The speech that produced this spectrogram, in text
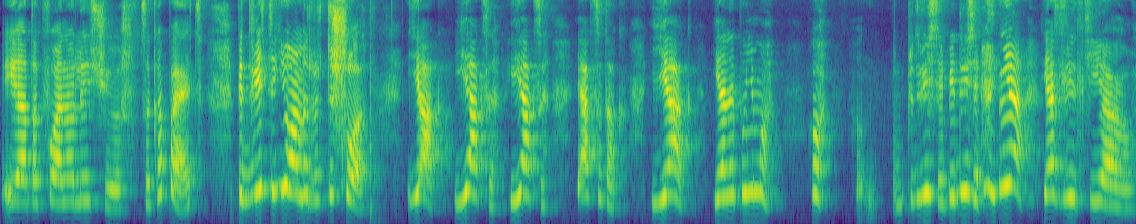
Я так файно лічу, що це капець. Під 200 кілометрів, ти що? Як? Як це? Як це? Як це так? Як? Я не розумію. Під 200, під 200. Ні, я злетів.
